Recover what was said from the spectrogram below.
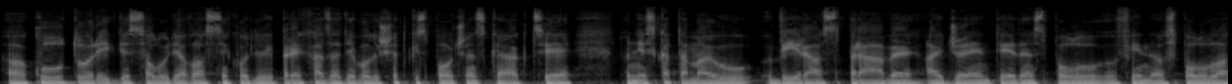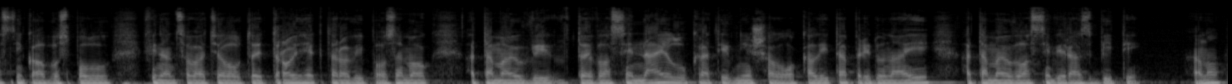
kultúry, kde sa ľudia vlastne chodili prechádzať, kde boli všetky spoločenské akcie. No dneska tam majú výraz práve aj JNT, jeden spolu, fin, spoluvlastníkov alebo spolufinancovateľov, to je trojhektarový pozemok a tam majú, to je vlastne najlukratívnejšia lokalita pri Dunaji a tam majú vlastne výraz byty. Ano.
